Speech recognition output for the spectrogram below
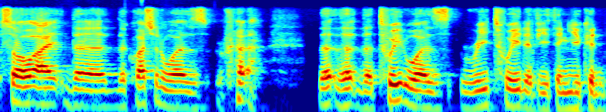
So I the the question was, the, the the tweet was retweet if you think you could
